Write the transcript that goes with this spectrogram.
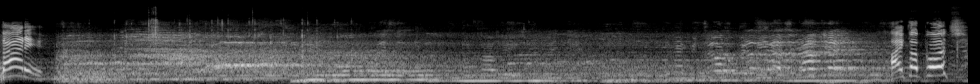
Tare! Hai că poți!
